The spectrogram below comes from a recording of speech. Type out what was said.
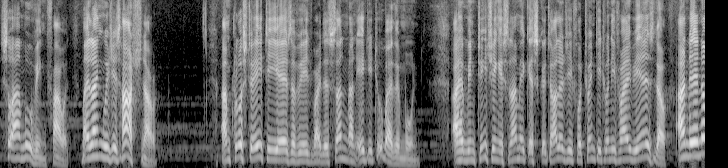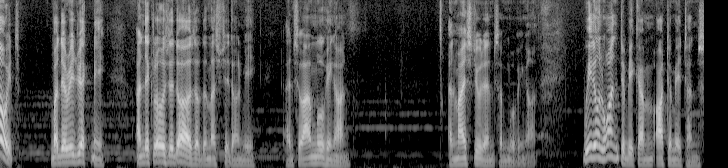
so I'm moving forward. My language is harsh now. I'm close to 80 years of age by the sun and 82 by the moon. I have been teaching Islamic eschatology for 20, 25 years now, and they know it. But they reject me, and they close the doors of the masjid on me. And so I'm moving on. And my students are moving on. We don't want to become automatons.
